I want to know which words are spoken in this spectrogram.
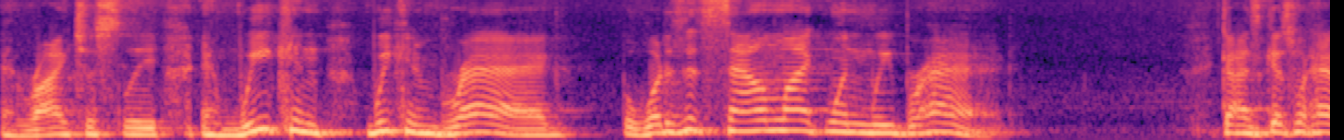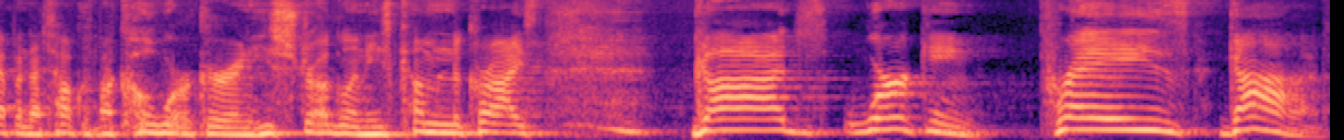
and righteously. And we can, we can brag, but what does it sound like when we brag? Guys, guess what happened? I talked with my coworker and he's struggling. He's coming to Christ. God's working. Praise God.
